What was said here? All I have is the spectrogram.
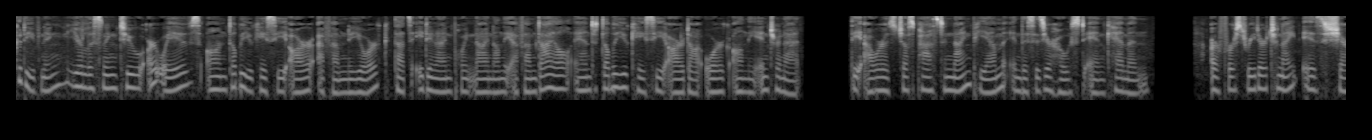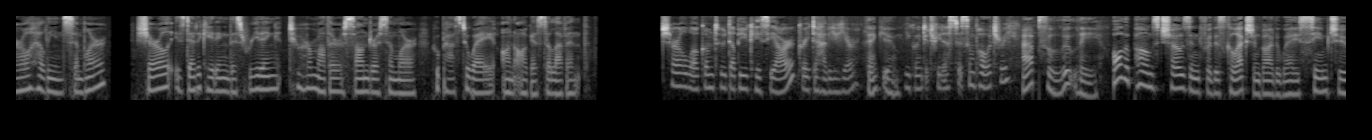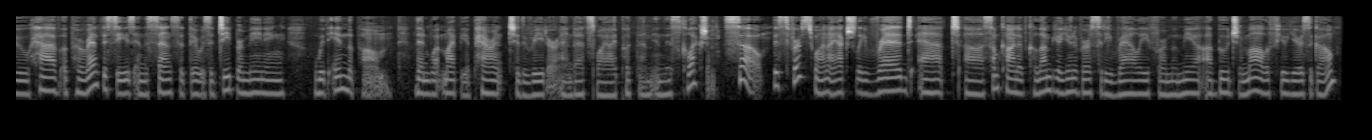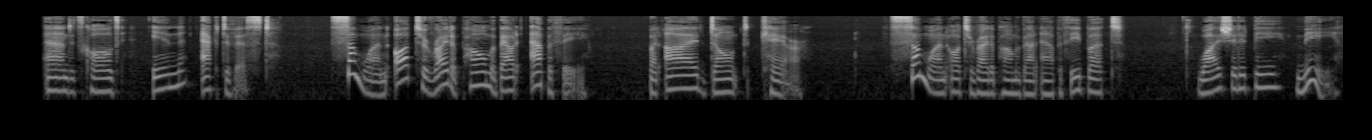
Good evening. You're listening to Art Waves on WKCR FM New York. That's 89.9 on the FM dial and WKCR.org on the internet. The hour is just past 9 p.m. and this is your host, Ann Kamen. Our first reader tonight is Cheryl Helene Simler. Cheryl is dedicating this reading to her mother, Sandra Simler, who passed away on August 11th. Cheryl, welcome to WKCR. Great to have you here. Thank you. You going to treat us to some poetry? Absolutely. All the poems chosen for this collection, by the way, seem to have a parenthesis in the sense that there was a deeper meaning within the poem than what might be apparent to the reader, and that's why I put them in this collection. So, this first one I actually read at uh, some kind of Columbia University rally for Mumia Abu Jamal a few years ago, and it's called Inactivist. Someone ought to write a poem about apathy, but I don't care. Someone ought to write a poem about apathy, but why should it be me?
